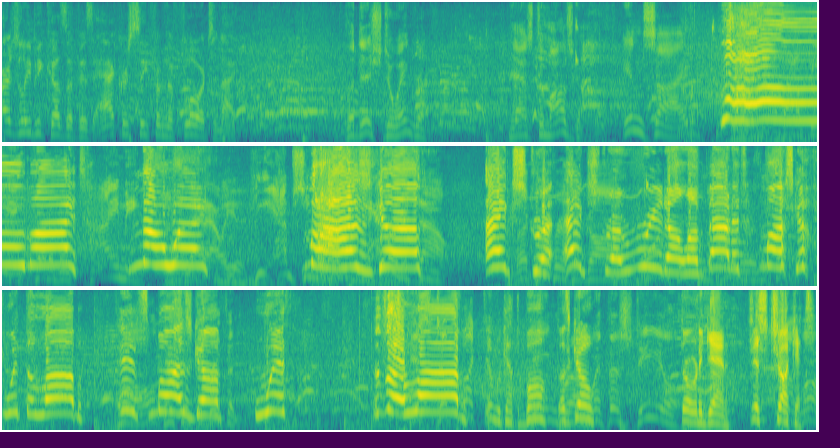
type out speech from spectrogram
largely because of his accuracy from the floor tonight. The dish to Ingram. Pass to Mozgov. Inside. Oh my! Timing No way! He absolutely Mozgov! hammered it. Extra, extra, read all about it. Mozgov with the lob. It's Mozgov with the lob. And we got the ball. Let's go. with the steal. Throw it again. Just chuck it.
